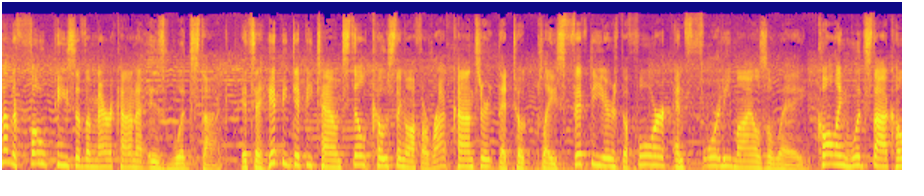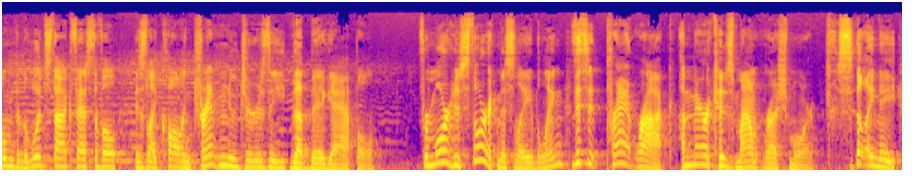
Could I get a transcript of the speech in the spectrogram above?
Another faux piece of Americana is Woodstock. It's a hippy dippy town still coasting off a rock concert that took place 50 years before and 40 miles away. Calling Woodstock home to the Woodstock Festival is like calling Trenton, New Jersey, the Big Apple. For more historic mislabeling, visit Pratt Rock, America's Mount Rushmore. Silly me,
